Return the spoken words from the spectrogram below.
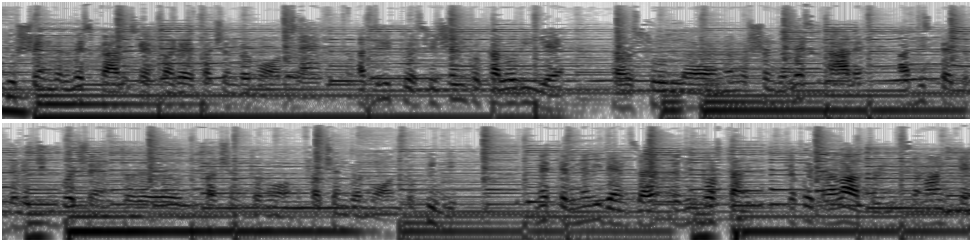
più scendere le scale che fare facendo nuoto Certo. addirittura 600 calorie eh, sul- nello scendere le scale a dispetto delle 500 eh, facendo, nuoto, facendo nuoto. Quindi mettere in evidenza eh, l'importanza, che poi tra l'altro iniziamo anche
